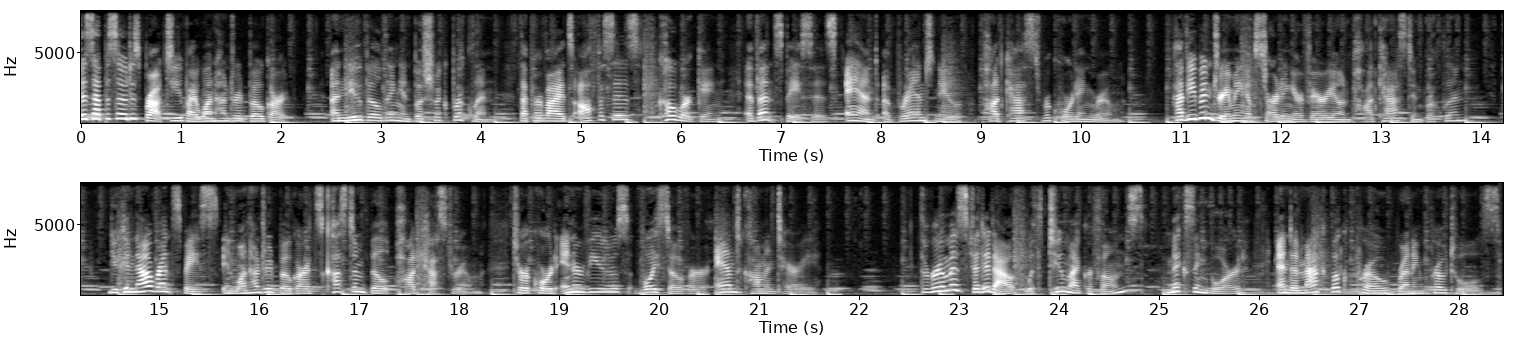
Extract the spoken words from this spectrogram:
This episode is brought to you by 100 Bogart, a new building in Bushwick, Brooklyn that provides offices, co working, event spaces, and a brand new podcast recording room. Have you been dreaming of starting your very own podcast in Brooklyn? You can now rent space in 100 Bogart's custom built podcast room to record interviews, voiceover, and commentary. The room is fitted out with two microphones, mixing board, and a MacBook Pro running Pro Tools.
